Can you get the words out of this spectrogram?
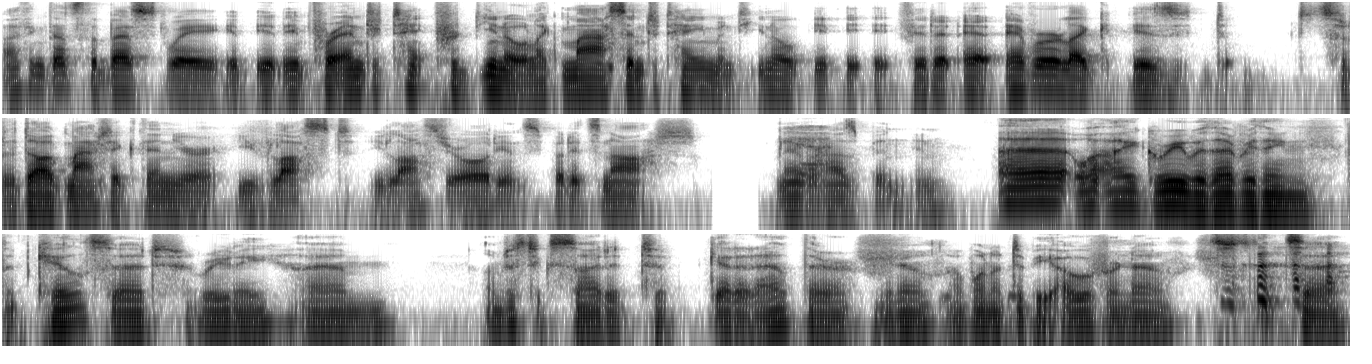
I think that's the best way it, it, it- for entertain for you know like mass entertainment. You know, it, it, if it, it ever like is d- sort of dogmatic, then you're you've lost you lost your audience. But it's not. Never Yeah. has been. You know. Uh, well, I agree with everything that Cill said. Really, um, I'm just excited to get it out there. You know, I want it to be over now. It's, it's a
